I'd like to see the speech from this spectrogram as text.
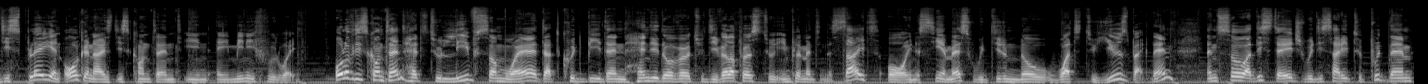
display and organize this content in a meaningful way. All of this content had to live somewhere that could be then handed over to developers to implement in the site or in a CMS. We didn't know what to use back then. And so at this stage, we decided to put them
